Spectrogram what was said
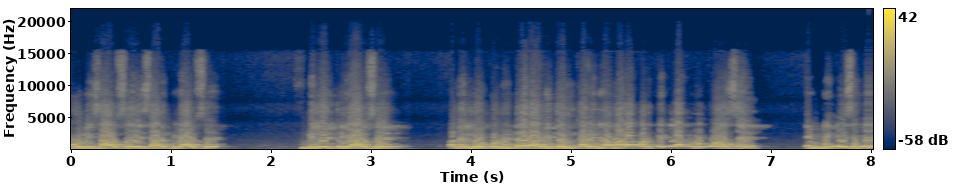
પોલીસ આવશે એસઆરપી આવશે, મિલિટરી આવશે અને લોકોને ડરાવી ધમકાવીને અમારા પર કેટલાક લોકો હશે. એમને કહેશે કે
